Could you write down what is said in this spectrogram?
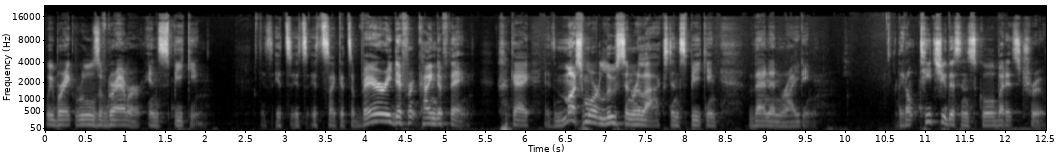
we break rules of grammar in speaking. It's, it's, it's, it's like it's a very different kind of thing. Okay? It's much more loose and relaxed in speaking than in writing. They don't teach you this in school, but it's true.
